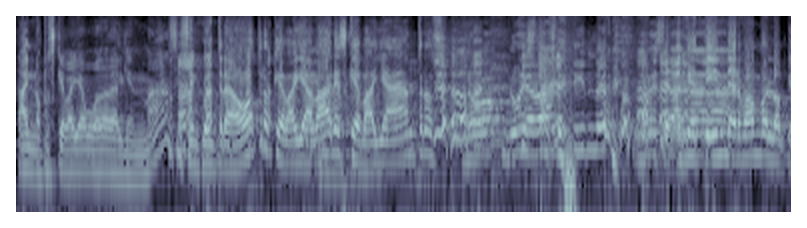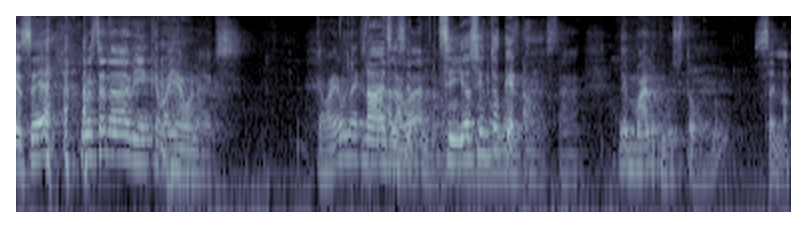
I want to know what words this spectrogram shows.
Ay, no, pues que vaya a boda de alguien más. Si se encuentra otro, que vaya a bares, que vaya a antros. No, no que está, baje Tinder. no Que está baje nada- Tinder, vamos, lo que sea. No está nada bien que vaya una ex. Que vaya una ex No, a la sí. boda, no. Sí, yo siento que no. Está de mal gusto, ¿no? Sí, no.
